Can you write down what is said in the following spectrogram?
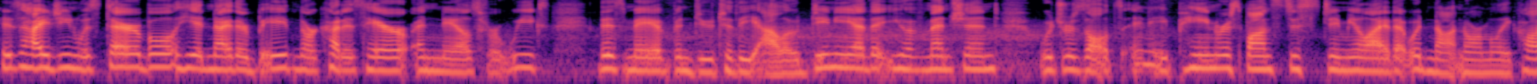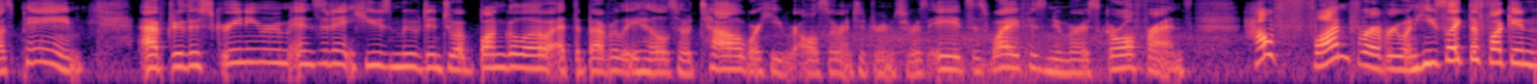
his hygiene was terrible. He had neither bathed nor cut his hair and nails for weeks. This may have been due to the allodynia that you have mentioned, which results in a pain response to stimuli that would not normally cause pain. After the screening room incident, Hughes moved into a bungalow at the Beverly Hills Hotel, where he also rented rooms for his aides, his wife, his numerous girlfriends. How fun for everyone. He's like the fucking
